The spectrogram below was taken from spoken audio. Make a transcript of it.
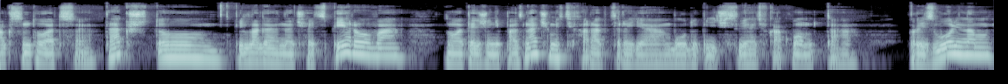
акцентуацию. Так что предлагаю начать с первого. Но опять же не по значимости характера я буду перечислять в каком-то произвольном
